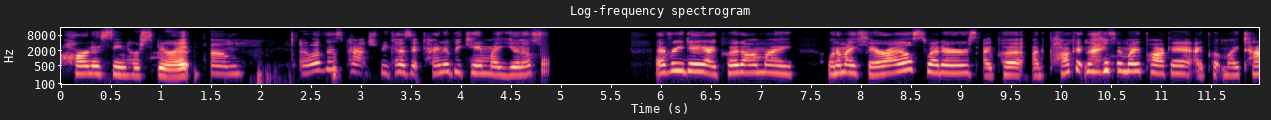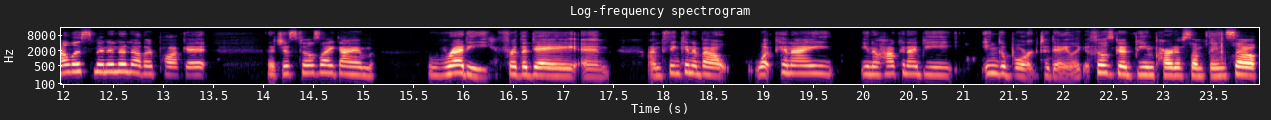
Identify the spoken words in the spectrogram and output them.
harnessing her spirit. Um, I love this patch because it kind of became my uniform. Every day I put on my, one of my Fair Isle sweaters. I put a pocket knife in my pocket. I put my talisman in another pocket. It just feels like I'm ready for the day and I'm thinking about what can I you know, how can I be Ingeborg today? Like it feels good being part of something. So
